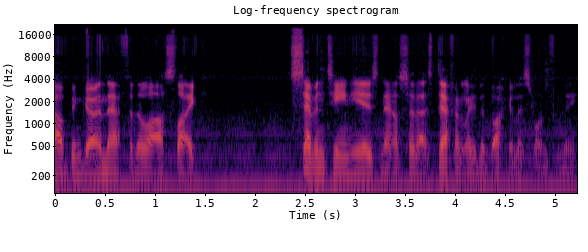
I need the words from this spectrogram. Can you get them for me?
I've been going there for the last like 17 years now. So that's definitely the bucket list one for me.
